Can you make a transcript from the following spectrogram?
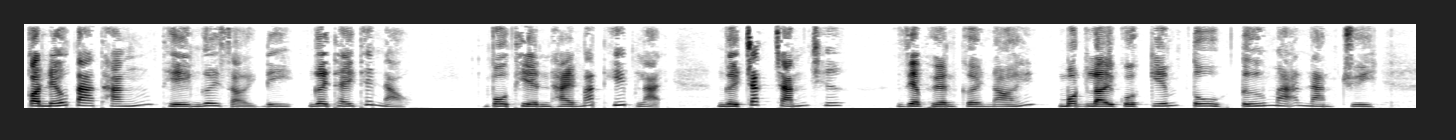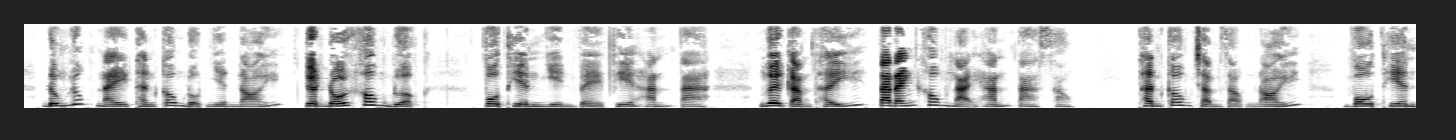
Còn nếu ta thắng, thì ngươi rời đi. Ngươi thấy thế nào? Vô Thiên hai mắt híp lại. Ngươi chắc chắn chứ? Diệp Huyền cười nói. Một lời của kiếm tu tứ mã nan truy. Đúng lúc này thần công đột nhiên nói. Tuyệt đối không được. Vô Thiên nhìn về phía hắn ta. Ngươi cảm thấy ta đánh không lại hắn ta sao? Thần công trầm giọng nói. Vô Thiên,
